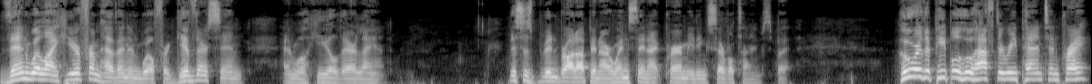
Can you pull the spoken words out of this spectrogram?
Then will I hear from heaven and will forgive their sin and will heal their land. This has been brought up in our Wednesday night prayer meeting several times, but who are the people who have to repent and pray?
